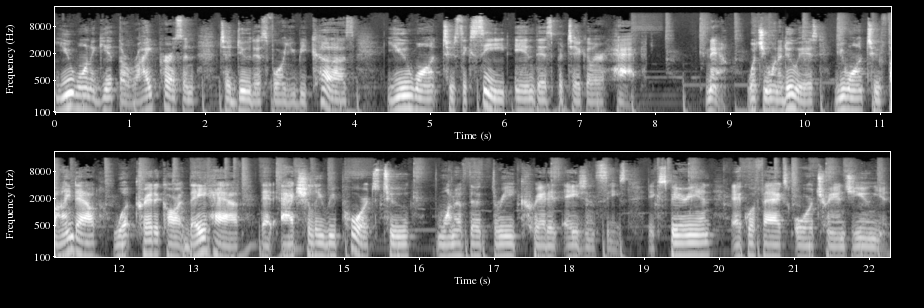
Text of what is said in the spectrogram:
you want to get the right person to do this for you because you want to succeed in this particular hack. Now, what you want to do is you want to find out what credit card they have that actually reports to one of the three credit agencies Experian, Equifax, or TransUnion.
